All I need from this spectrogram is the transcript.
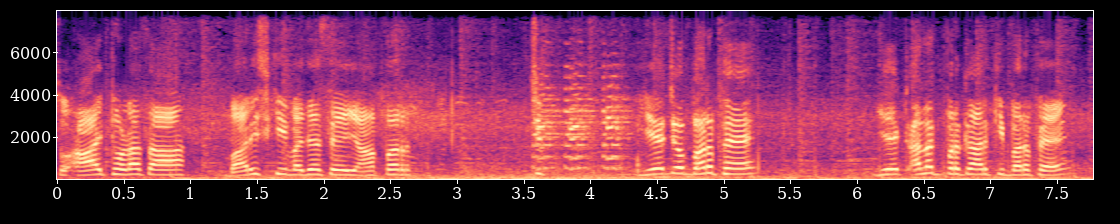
सो so, आज थोड़ा सा बारिश की वजह से यहाँ पर ये जो बर्फ़ है ये एक अलग प्रकार की बर्फ़ है।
